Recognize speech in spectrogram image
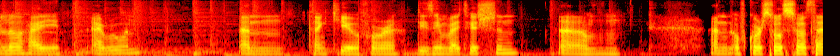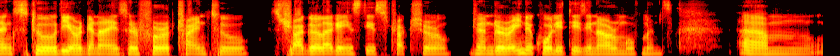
hello, hi everyone, and thank you for this invitation. Um, and of course, also thanks to the organizer for trying to struggle against these structural gender inequalities in our movements. Um,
